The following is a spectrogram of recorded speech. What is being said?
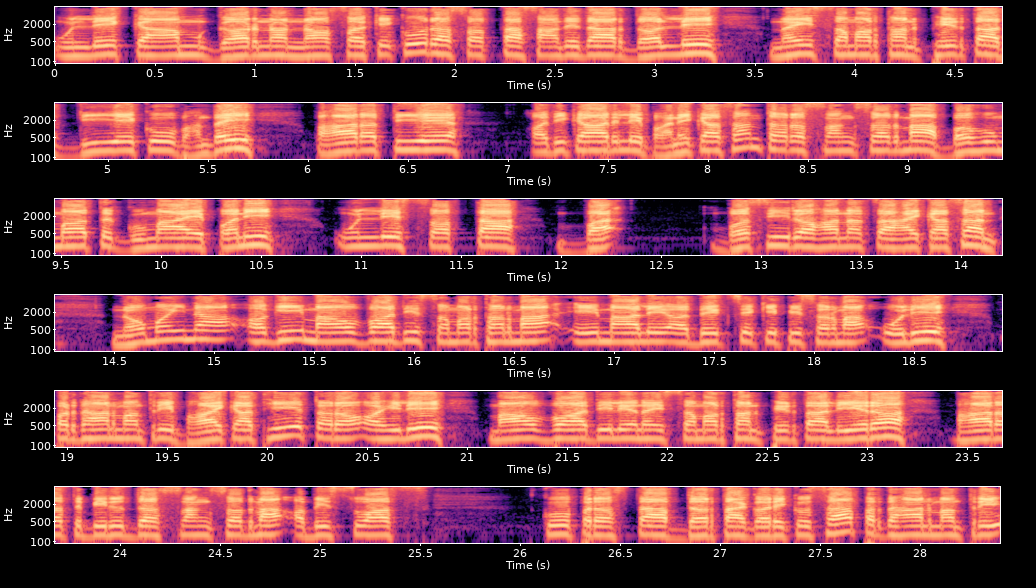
उनले काम गर्न नसकेको र सत्ता साझेदार दलले नै समर्थन फिर्ता दिएको भन्दै भारतीय अधिकारीले भनेका छन् तर संसदमा बहुमत गुमाए पनि उनले सत्ता बसिरहन चाहेका छन्। नौ महिना अघि माओवादी समर्थनमा एमाले अध्यक्ष केपी शर्मा ओली प्रधानमन्त्री भएका थिए तर अहिले माओवादीले नै समर्थन फिर्ता लिएर भारत विरूद्ध संसदमा अविश्वासको प्रस्ताव दर्ता गरेको छ। प्रधानमन्त्री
